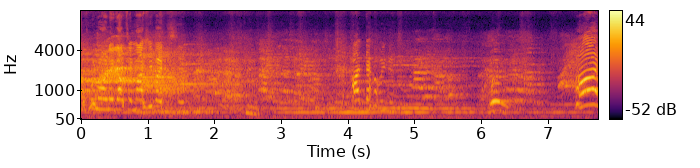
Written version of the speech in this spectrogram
এখন অনেক আছে মাসি বাড়ছে। হাত দেখাবে দেখি। হাই!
